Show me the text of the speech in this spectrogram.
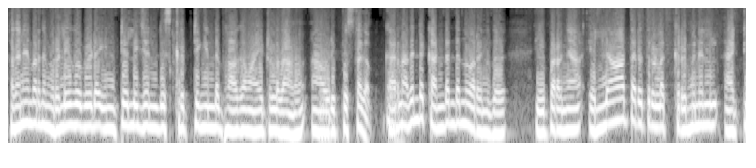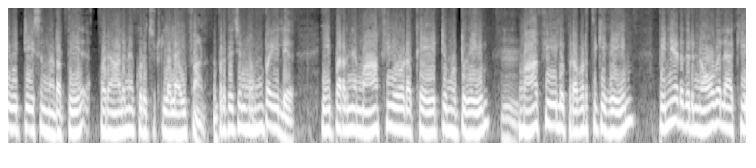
അതാണ് ഞാൻ പറഞ്ഞ മുരളി ഗോപിയുടെ ഇന്റലിജന്റ് സ്ക്രിപ്റ്റിംഗിന്റെ ഭാഗമായിട്ടുള്ളതാണ് ആ ഒരു പുസ്തകം കാരണം അതിന്റെ കണ്ടന്റ് എന്ന് പറയുന്നത് ഈ പറഞ്ഞ എല്ലാ തരത്തിലുള്ള ക്രിമിനൽ ആക്ടിവിറ്റീസ് നടത്തിയ ഒരാളിനെ കുറിച്ചിട്ടുള്ള ലൈഫാണ് പ്രത്യേകിച്ച് മുംബൈയിൽ ഈ പറഞ്ഞ മാഫിയോടൊക്കെ ഏറ്റുമുട്ടുകയും മാഫിയയിൽ പ്രവർത്തിക്കുകയും പിന്നീട് അതൊരു നോവലാക്കി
